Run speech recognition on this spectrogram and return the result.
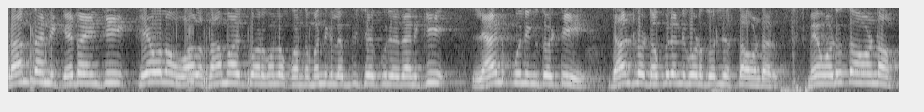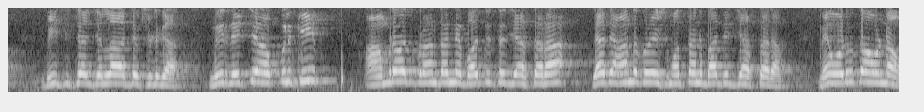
ప్రాంతాన్ని కేటాయించి కేవలం వాళ్ళ సామాజిక వర్గంలో కొంతమందికి లబ్ధి చేకూరేదానికి ల్యాండ్ పూలింగ్ తోటి దాంట్లో డబ్బులన్నీ కూడా దొరికిస్తూ ఉంటారు మేము అడుగుతూ ఉన్నాం బీసీసీఎల్ జిల్లా అధ్యక్షుడిగా మీరు తెచ్చే అప్పులకి ఆ అమరావతి ప్రాంతాన్ని బాధ్యత చేస్తారా? లేకపోతే ఆంధ్రప్రదేశ్ మొత్తాన్ని బాధ్యత చేస్తారా? మేము అడుగుతూ ఉన్నాం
